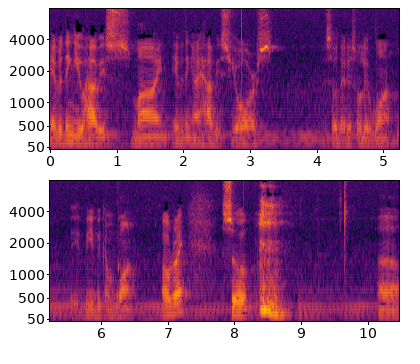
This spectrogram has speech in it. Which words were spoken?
Everything you have is mine. Everything I have is yours. So there is only one. We become one. All right. So uh,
